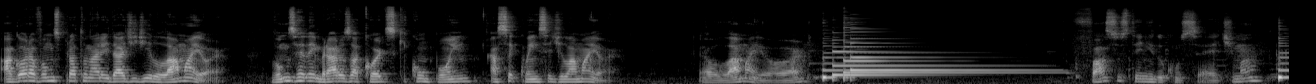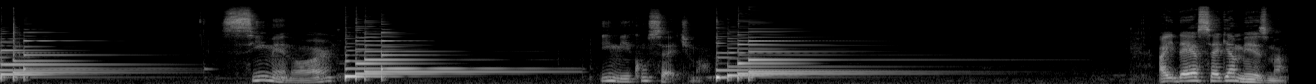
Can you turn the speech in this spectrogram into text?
Agora vamos para a tonalidade de Lá maior. Vamos relembrar os acordes que compõem a sequência de Lá maior. É o Lá maior, Fá sustenido com sétima, Si menor e Mi com sétima. A ideia segue a mesma,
